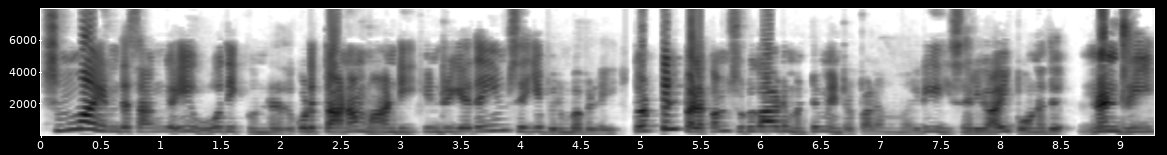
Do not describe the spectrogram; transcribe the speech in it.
சும்மா இருந்த சங்கை ஊதி கொன்றது கொடுத்தானா மாண்டி இன்று எதையும் செய்ய விரும்பவில்லை. தொட்டில் பழக்கம் சுடுகாடு மட்டும் என்ற பழமொழி சரியாய் போனது. நன்றி.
